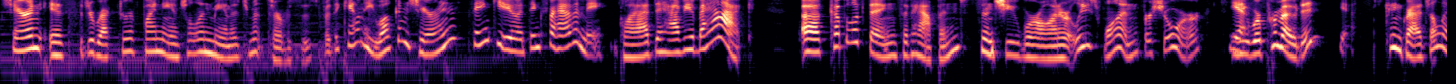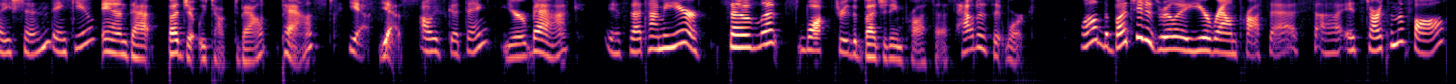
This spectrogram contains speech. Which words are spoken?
Sharon is the Director of Financial and Management Services for the county. Welcome, Sharon. Thank you, and thanks for having me. Glad to have you back. A couple of things have happened since you were on, or at least one for sure. Yes. You were promoted. Yes. Congratulations. Thank you. And that budget we talked about passed. Yes. Yes. Always a good thing. You're back. It's that time of year. So let's walk through the budgeting process. How does it work? Well, the budget is really a year round process. Uh, it starts in the fall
